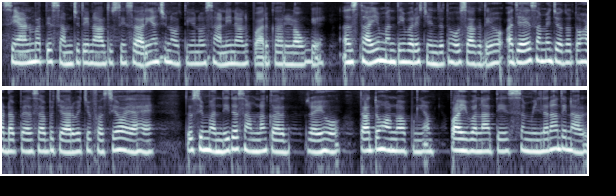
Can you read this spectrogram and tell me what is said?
ਸਿਆਣਪ ਅਤੇ ਸਮਝ ਦੇ ਨਾਲ ਤੁਸੀਂ ਸਾਰੀਆਂ ਚੁਣੌਤੀਆਂ ਨੂੰ ਆਸਾਨੀ ਨਾਲ ਪਾਰ ਕਰ ਲਓਗੇ। ਅਸਥਾਈ ਮੰਦੀ ਬਾਰੇ ਚਿੰਤਤ ਹੋ ਸਕਦੇ ਹੋ। ਅਜਿਹੇ ਸਮੇਂ ਜਦੋਂ ਤੁਹਾਡਾ ਪੈਸਾ ਬਾਜ਼ਾਰ ਵਿੱਚ ਫਸਿਆ ਹੋਇਆ ਹੈ, ਤੁਸੀਂ ਮੰਦੀ ਦਾ ਸਾਹਮਣਾ ਕਰ ਰਹੇ ਹੋ, ਤਾਂ ਤੁਹਾਨੂੰ ਆਪਣੀਆਂ ਭਾਈਵਾਲਾਂ ਤੇ ਸਮੀਲਰਾਂ ਦੇ ਨਾਲ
